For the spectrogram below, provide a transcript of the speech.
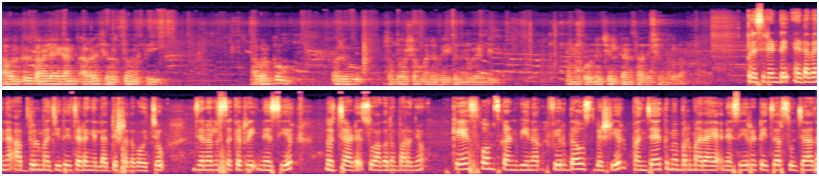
അവർക്ക് തണലേകാൻ അവരെ ചേർത്ത് നിർത്തി. അവർക്കും ഒരു സന്തോഷം അനുഭവിക്കുന്നതിന് വേണ്ടി നമുക്ക് ഒന്നിച്ചു നിൽക്കാൻ സാധിച്ചു എന്നുള്ളതാണ്. പ്രസിഡന്റ് എടവന അബ്ദുൾ മജീദ് ചടങ്ങിൽ അധ്യക്ഷത വഹിച്ചു. ജനറൽ സെക്രട്ടറി നസീർ നൊച്ചാട് സ്വാഗതം പറഞ്ഞു. K S homes convener Firdous Basheer panchayat മെമ്പർമാരായ നസീർ ടീച്ചർ സുജാത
